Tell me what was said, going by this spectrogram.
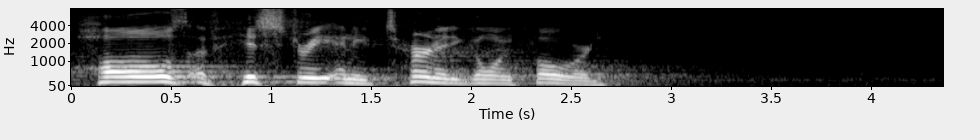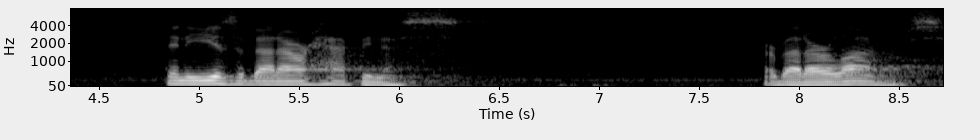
halls of history and eternity going forward than he is about our happiness or about our lives.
